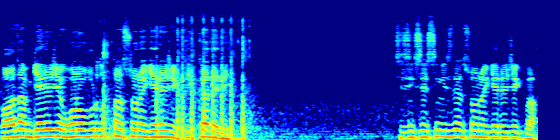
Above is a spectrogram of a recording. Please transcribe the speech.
Bu adam gelecek. Onu vurduktan sonra gelecek. Dikkat edin. Sizin sesinizden sonra gelecek bak.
